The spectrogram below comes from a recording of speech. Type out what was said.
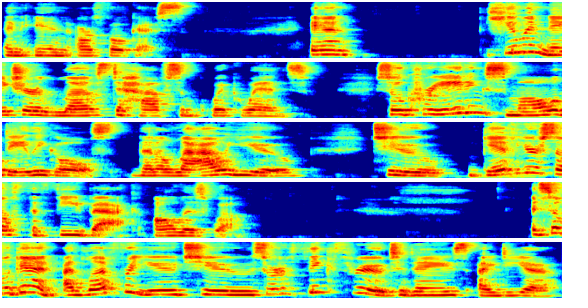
and in our focus. And human nature loves to have some quick wins. So creating small daily goals that allow you to give yourself the feedback, all is well. And so again, I'd love for you to sort of think through today's idea,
